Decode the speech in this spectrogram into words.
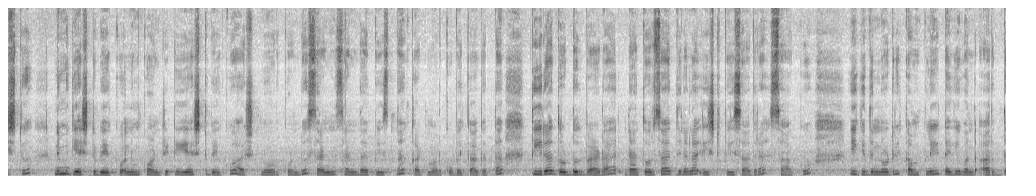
ಇಷ್ಟು ನಿಮ್ಗೆ ಎಷ್ಟು ಬೇಕು, ನಿಮ್ಮ ಕ್ವಾಂಟಿಟಿ ಎಷ್ಟು ಬೇಕು ಅಷ್ಟು ನೋಡಿಕೊಂಡು ಸಣ್ಣ ಸಣ್ಣದ ಪೀಸ್ನ ಕಟ್ ಮಾಡ್ಕೋಬೇಕಾಗತ್ತೆ? ತೀರಾ ದೊಡ್ಡದು ಬೇಡ ನಾನು ತೋರ್ಸಾತೀನಲ್ಲ ಇಷ್ಟು ಪೀಸ್ ಆದ್ರೆ ಸಾಕು. ಈಗ ಇದನ್ನು ನೋಡ್ರಿ ಕಂಪ್ಲೀಟಾಗಿ ಒಂದು ಅರ್ಧ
